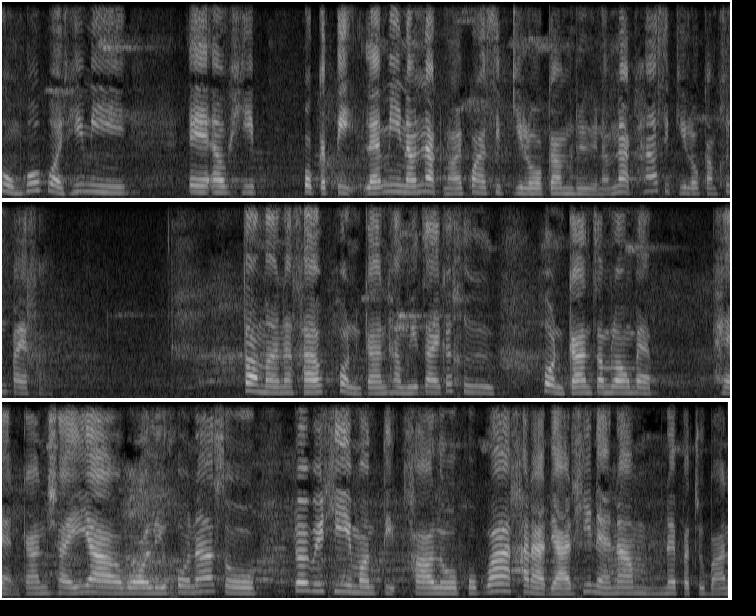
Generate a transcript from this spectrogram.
กลุ่มผู้ป่วยที่มี ALP ปกติ และมีน้ำหนักน้อยกว่า 10 กิโลกรัมหรือน้ำหนัก 50 กิโลกรัมขึ้นไปค่ะ ต่อมานะคะ ผลการทำวิจัยก็คือ ผลการจำลองแบบแผนการใช้ยาวอลิโคนาโซด้วยวิธีมอนติคาโลพบว่าขนาดยาที่แนะนำในปัจจุบัน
